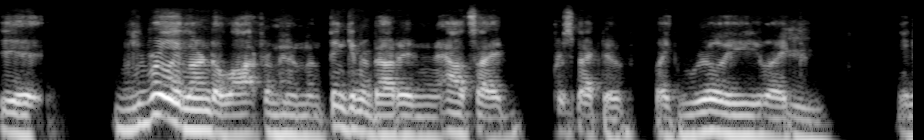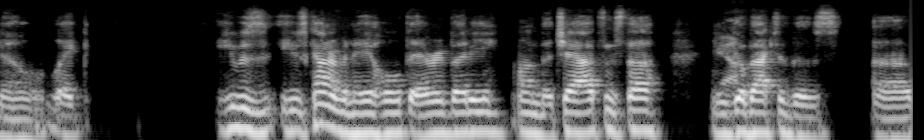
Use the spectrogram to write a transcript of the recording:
it, really learned a lot from him and thinking about it in an outside perspective like really like mm. you know like he was he was kind of an a-hole to everybody on the chats and stuff you go back to those uh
